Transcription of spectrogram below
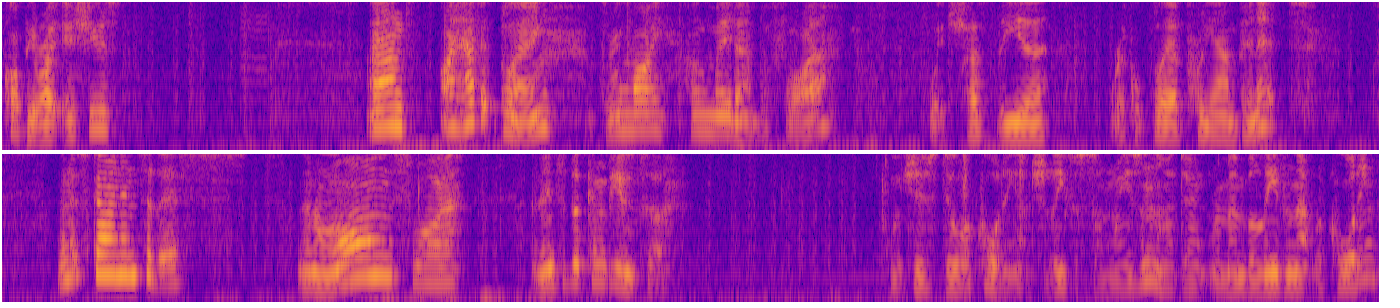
copyright issues. And I have it playing through my homemade amplifier, which has the uh, record player preamp in it. And it's going into this, and then along this wire, and into the computer. Which is still recording actually, for some reason. I don't remember leaving that recording.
